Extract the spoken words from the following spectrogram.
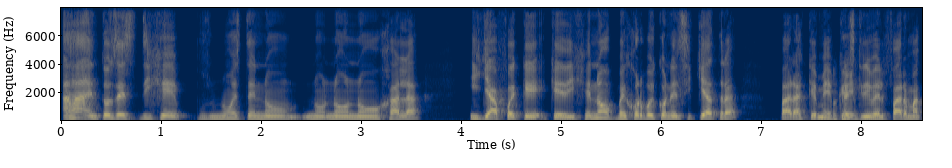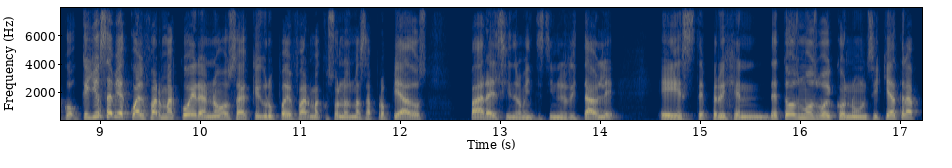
Ajá, entonces dije, pues no, este no, no, no, no jala. Y ya fue que, que dije, no, mejor voy con el psiquiatra para que me Ok. prescriba el fármaco, que yo sabía cuál fármaco era, ¿no? O sea, qué grupo de fármacos son los más apropiados para el síndrome de intestino irritable. Este, pero dije, de todos modos voy con un psiquiatra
